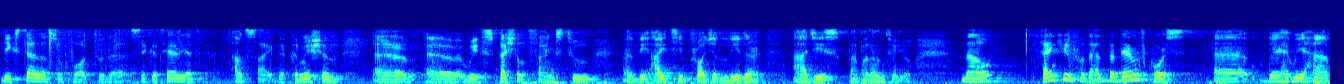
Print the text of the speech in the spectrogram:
the external support to the Secretariat outside the Commission, uh, uh, with special thanks to uh, the IT project leader, Agis Papanantonio. Now, thank you for that. But then, of course, uh, we have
